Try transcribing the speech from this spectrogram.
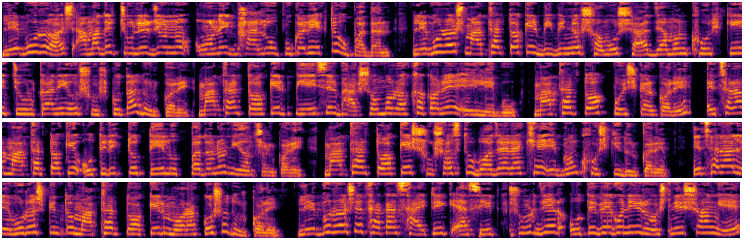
লেবুর রস আমাদের চুলের জন্য অনেক ভালো, উপকারী একটা উপাদান। লেবুর রস মাথার ত্বকের বিভিন্ন সমস্যা, যেমন খুশকি, চুলকানি ও শুষ্কতা দূর করে। মাথার ত্বকের পিএইচ এর ভারসাম্য রক্ষা করে এই লেবু। মাথার ত্বক পরিষ্কার করে। এছাড়া মাথার ত্বকে অতিরিক্ত তেল উৎপাদনও নিয়ন্ত্রণ করে। মাথার ত্বকে সুস্বাস্থ্য বজায় রাখে এবং খুশকি দূর করে। এছাড়া লেবুর রস কিন্তু মাথার ত্বকের মরাকোষও দূর করে। লেবুর রসে থাকা সাইট্রিক অ্যাসিড সূর্যের অতিবেগুনি রশ্মির সঙ্গে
